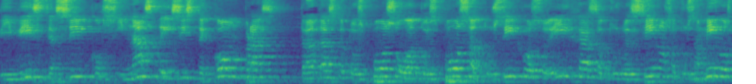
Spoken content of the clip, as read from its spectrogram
viviste así, cocinaste, hiciste compras, trataste a tu esposo o a tu esposa, a tus hijos o hijas, a tus vecinos, a tus amigos,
